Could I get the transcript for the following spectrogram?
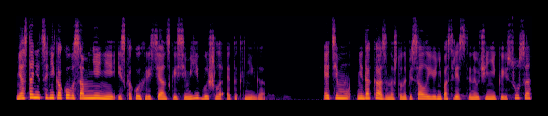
не останется никакого сомнения, из какой христианской семьи вышла эта книга. Этим не доказано, что написал ее непосредственный ученик Иисуса,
